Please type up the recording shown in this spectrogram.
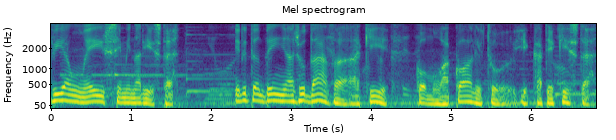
Havia um ex-seminarista. Ele também ajudava aqui como acólito e catequista.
